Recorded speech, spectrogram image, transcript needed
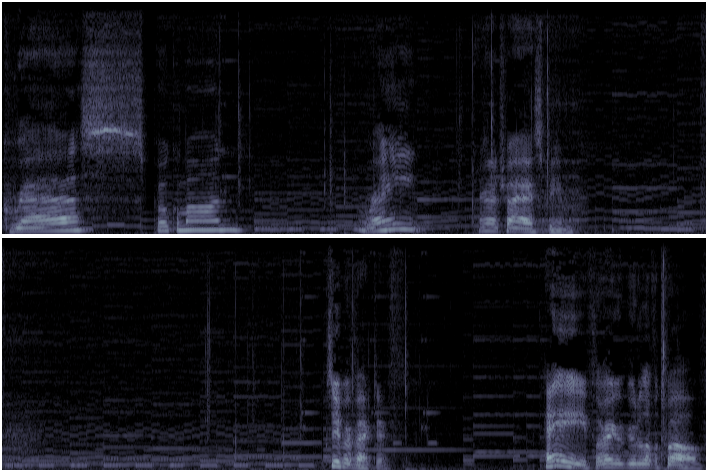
grass Pokemon, right? I'm gonna try Ice Beam. Super effective. Hey, Florego grew to level 12.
